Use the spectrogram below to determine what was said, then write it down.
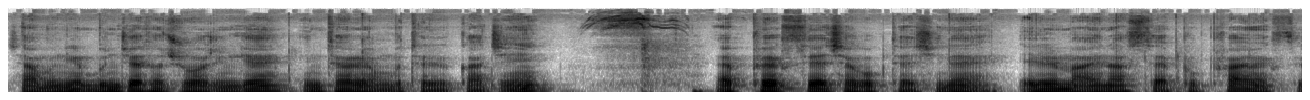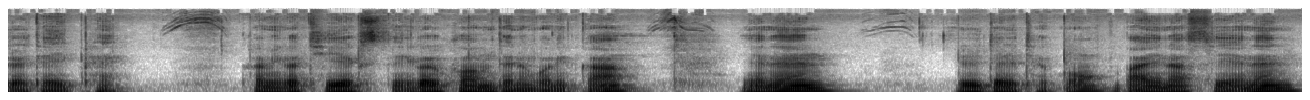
자 문제, 문제에서 주어진 게 인테그럴 0부터 1까지 fx의 제곱 대신에 1 마이너스 f 프라임 x를 대입해. 그럼 이거 dx 이걸 구하면 되는 거니까 얘는 1 될 테고 마이너스 얘는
